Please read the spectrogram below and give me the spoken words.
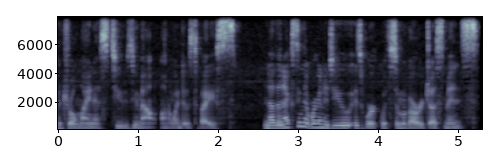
Control minus to zoom out on a Windows device. Now the next thing that we're going to do is work with some of our adjustments,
